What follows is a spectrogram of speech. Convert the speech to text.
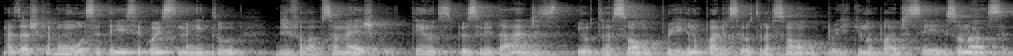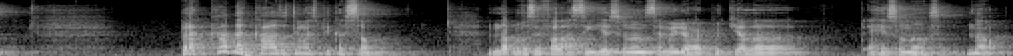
mas acho que é bom você ter esse conhecimento de falar para o seu médico. Tem outras possibilidades e ultrassom. Por que, que não pode ser ultrassom? Por que, que não pode ser ressonância? Para cada caso tem uma explicação. Não dá para você falar assim, ressonância é melhor porque ela é ressonância. Não.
